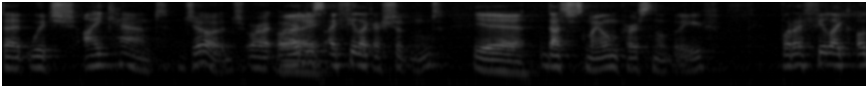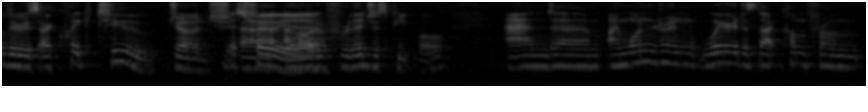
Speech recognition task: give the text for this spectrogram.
that which I can't judge, or, or at least I feel like I shouldn't. yeah. That's just my own personal belief. But I feel like others are quick to judge uh, true, a lot of religious people. And um, I'm wondering where does that come from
